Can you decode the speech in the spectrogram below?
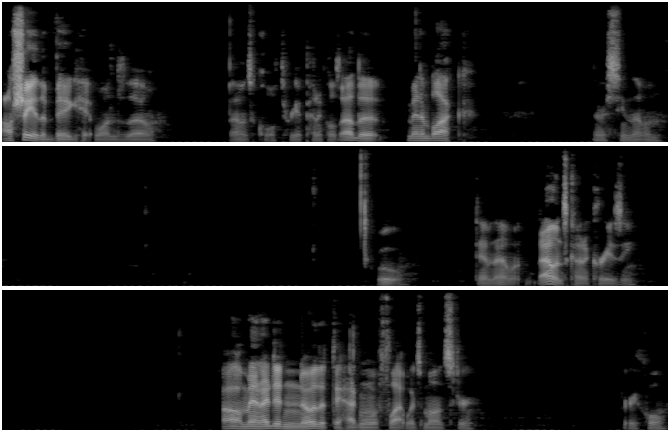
I'll show you the big hit ones, though. That one's cool. Three of Pentacles. Oh, the Men in Black. Never seen that one. Ooh. Damn, that one. That one's kind of crazy. Oh, man, I didn't know that they had one with Flatwoods Monster. Very cool.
